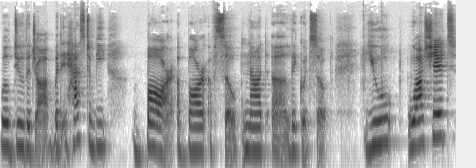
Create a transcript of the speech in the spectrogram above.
will do the job, but it has to be bar, a bar of soap, not a liquid soap. You wash it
